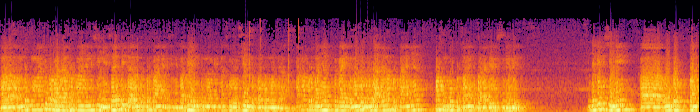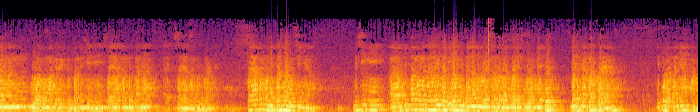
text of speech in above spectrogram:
Uh, untuk mengacu kepada pertanyaan di sini, saya tidak untuk bertanya di sini, tapi untuk meminta solusi untuk pemuda. Karena bertanya terkait dengan pemuda adalah pertanyaannya pas untuk bertanya kepada diri sendiri. Jadi di sini uh, untuk pandangan dua pemateri depan di sini, saya akan bertanya, eh, saya akan bertanya, saya akan meminta solusinya di sini uh, kita mengetahui tadi yang ditanyakan oleh sahabat dari sebelumnya itu dari Jakarta ya. Itu katanya apa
